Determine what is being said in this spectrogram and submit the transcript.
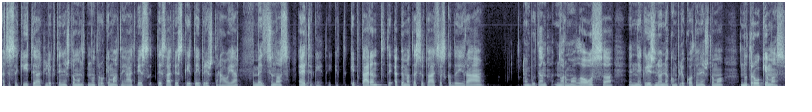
atsisakyti atlikti neštumo nutraukimą tai atvejais, tais atvejais, kai tai prieštarauja medicinos etikai. Tai, kaip tariant, tai apima tas situacijas, kada yra būtent normalaus, nekrizinio, nekomplikuoto neštumo nutraukimas.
